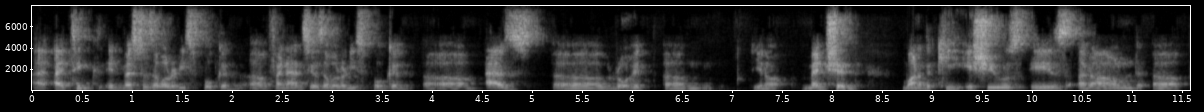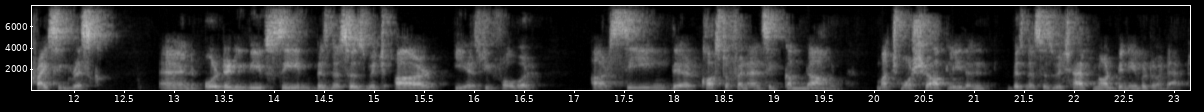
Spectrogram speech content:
I, I, think investors have already spoken, uh, financiers have already spoken. Uh, as uh, Rohit, um, you know, mentioned, one of the key issues is around uh, pricing risk. And already we've seen businesses which are ESG forward are seeing their cost of financing come down much more sharply than businesses which have not been able to adapt.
